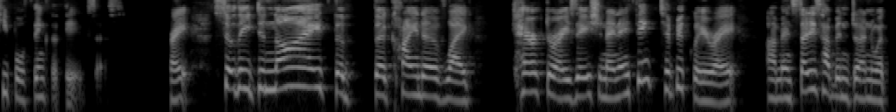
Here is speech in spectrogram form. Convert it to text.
people think that they exist, right? So they deny the the kind of like characterization, and I think typically, right, um, and studies have been done with,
